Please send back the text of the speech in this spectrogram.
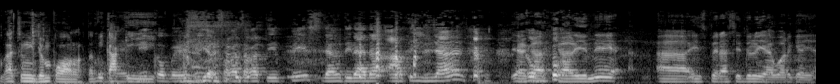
acungi jempol tapi Ini kaki komedi yang sangat-sangat tipis yang tidak ada artinya. ya kali ini eh, inspirasi dulu ya warga ya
